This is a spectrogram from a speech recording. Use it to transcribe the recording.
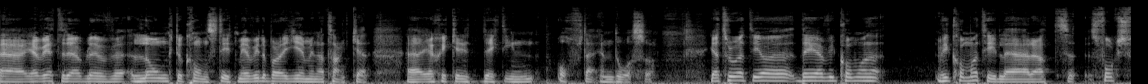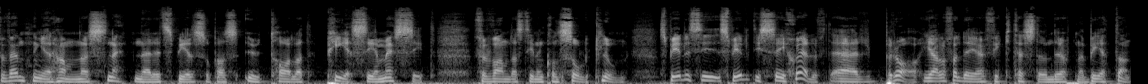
Uh, jag vet att det blev långt och konstigt, men jag ville bara ge mina tankar. Uh, jag skickar inte direkt in ofta ändå så. Jag tror att jag, det jag vill komma vill komma till är att folks förväntningar hamnar snett när ett spel så pass uttalat PC-mässigt förvandlas till en konsolklon. Spelet i, spelet i sig självt är bra, i alla fall det jag fick testa under öppna betan.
